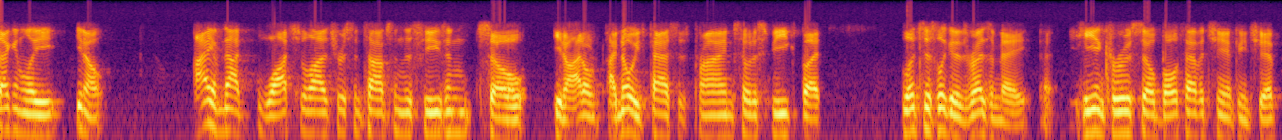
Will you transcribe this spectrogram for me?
secondly, you know, I have not watched a lot of Tristan Thompson this season, so you know, I don't. I know he's past his prime, so to speak, but let's just look at his resume. He and Caruso both have a championship.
